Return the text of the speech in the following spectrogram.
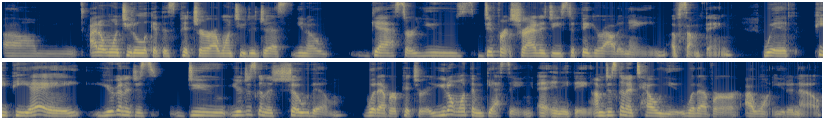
um, I don't want you to look at this picture. I want you to just, you know, guess or use different strategies to figure out a name of something. With PPA, you're going to just do, you're just going to show them whatever picture. You don't want them guessing at anything. I'm just going to tell you whatever I want you to know.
